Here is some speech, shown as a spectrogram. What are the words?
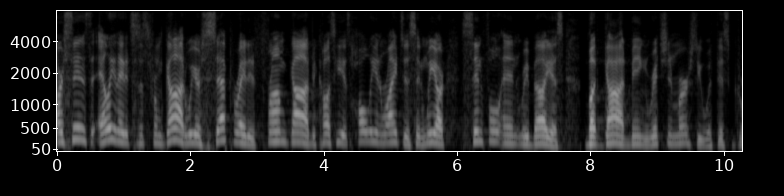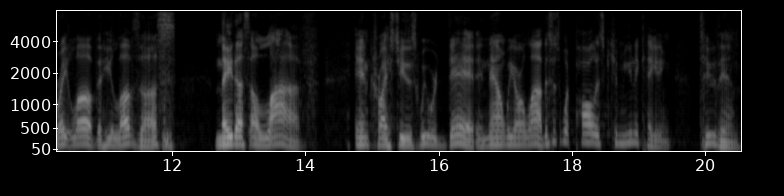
Our sins that alienated us from God. We are separated from God because He is holy and righteous, and we are sinful and rebellious. But God, being rich in mercy with this great love that He loves us, made us alive in Christ Jesus. We were dead, and now we are alive. This is what Paul is communicating to them.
